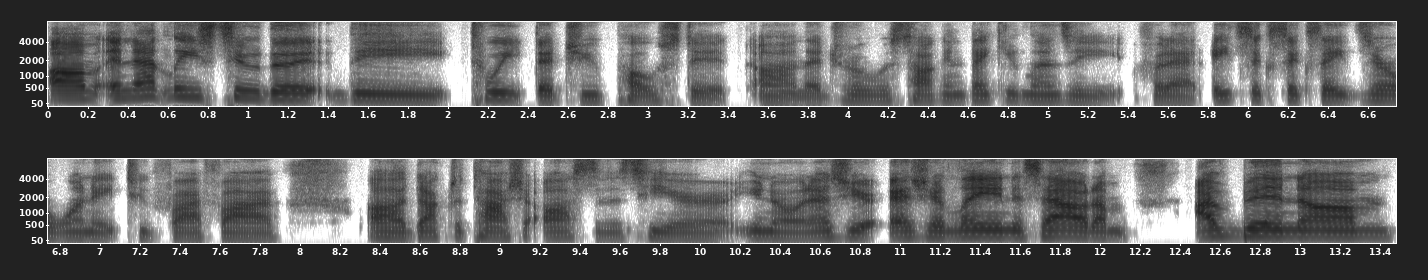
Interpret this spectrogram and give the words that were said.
Um, and that leads to the the tweet that you posted uh, that Drew was talking. Thank you, Lindsay, for that. 866-801-8255. Uh, Dr. Tasha Austin is here, you know, and as you're as you're laying this out, I'm I've been um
